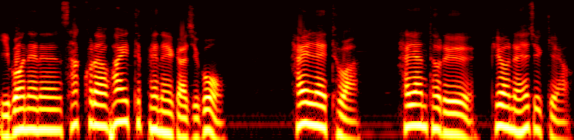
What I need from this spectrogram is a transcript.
이번에는 사쿠라 화이트 펜을 가지고 하이라이트와 하얀 털을 표현을 해줄게요.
